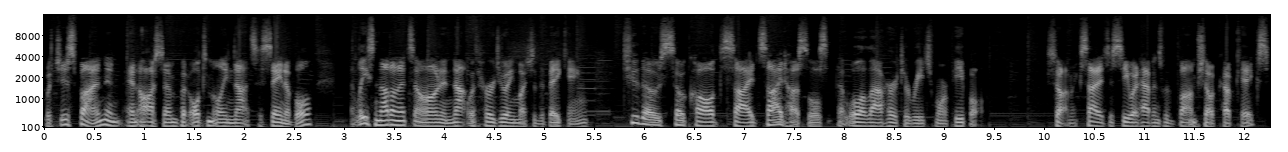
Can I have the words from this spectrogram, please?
which is fun and, and awesome, but ultimately not sustainable, at least not on its own and not with her doing much of the baking, to those so called side side hustles that will allow her to reach more people. So I'm excited to see what happens with bombshell cupcakes.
